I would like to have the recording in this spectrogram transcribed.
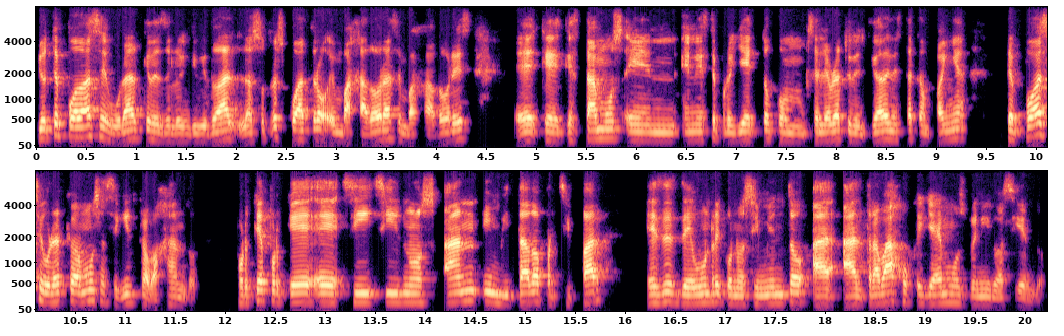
Yo te puedo asegurar que desde lo individual, las otras cuatro embajadoras, embajadores eh, que, que, estamos en, en este proyecto con Celebra tu Identidad, en esta campaña, te puedo asegurar que vamos a seguir trabajando ¿Por qué? Porque eh, si, si nos han invitado a participar es desde un reconocimiento al trabajo que ya hemos venido haciendo.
